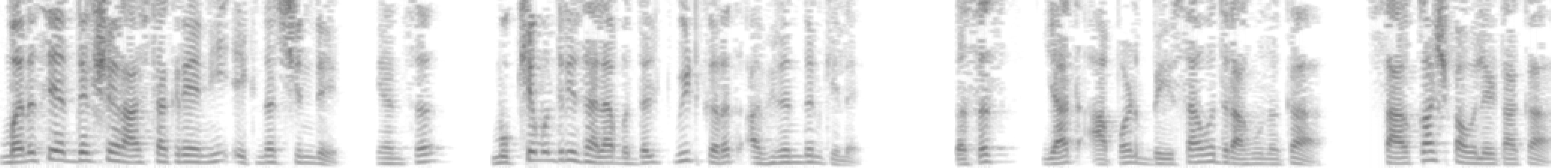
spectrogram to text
मनसे अध्यक्ष राज ठाकरे यांनी एकनाथ शिंदे यांचं मुख्यमंत्री झाल्याबद्दल ट्विट करत अभिनंदन केलंय. तसंच यात आपण बेसावध राहू नका सावकाश पावले टाका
